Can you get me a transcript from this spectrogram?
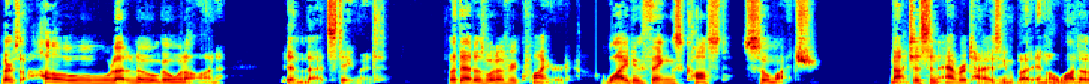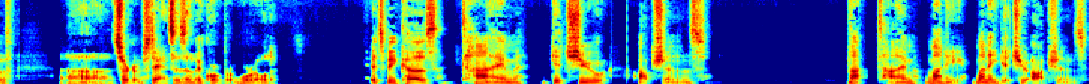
There's a whole lot of no going on in that statement. But that is what is required. Why do things cost so much? Not just in advertising, but in a lot of uh, circumstances in the corporate world. It's because time gets you options. Not time, money. Money gets you options.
